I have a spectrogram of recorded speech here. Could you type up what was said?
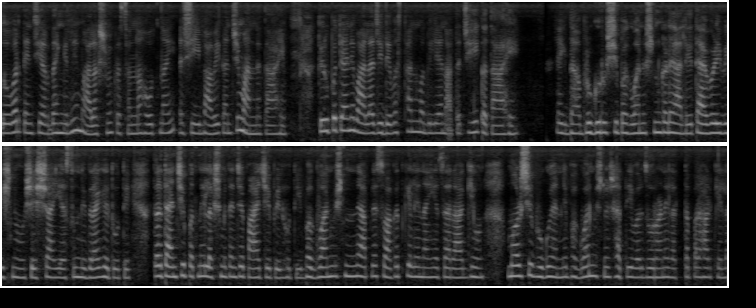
जोवर त्यांची अर्धांगिनी महालक्ष्मी प्रसन्न होत नाही अशी भाविकांची मान्यता आहे. तिरुपती आणि बालाजी देवस्थानमधील या नात्याची ही कथा आहे. एकदा भृगु ऋषी भगवान विष्णूंकडे आले त्यावेळी विष्णू शेषशाही असून निद्रा घेत होते. तर त्यांची पत्नी लक्ष्मी त्यांचे पाय चेपीत होती. भगवान विष्णूंनी आपले स्वागत केले नाही याचा राग घेऊन महर्षी भृगू यांनी भगवान विष्णूच्या छातीवर जोराने लत्ताप्रहार केला.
